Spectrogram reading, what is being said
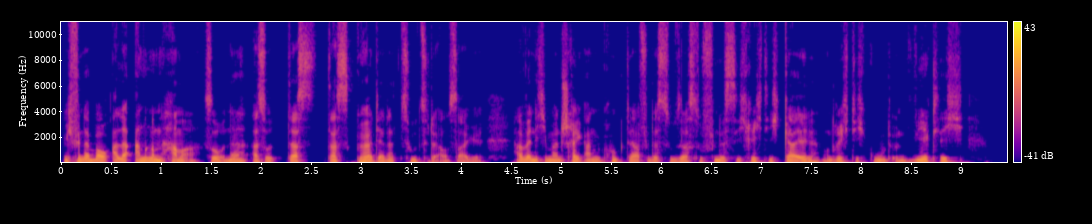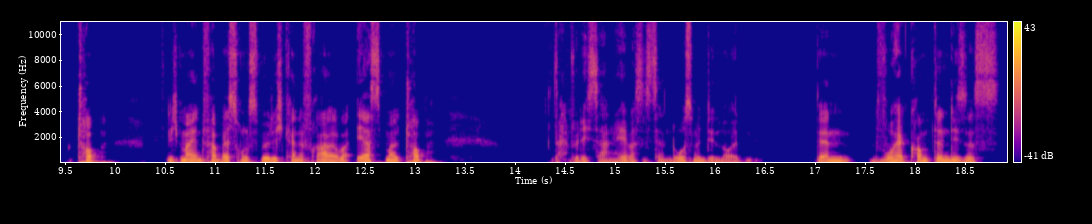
ich finde aber auch alle anderen Hammer, so, ne? Also das, das gehört ja dazu zu der Aussage. Aber wenn ich jemanden schräg angucke dafür, dass du sagst, du findest dich richtig geil und richtig gut und wirklich top, ich meine, verbesserungswürdig, keine Frage, aber erstmal top, dann würde ich sagen, hey, was ist denn los mit den Leuten? Denn woher kommt denn dieses,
